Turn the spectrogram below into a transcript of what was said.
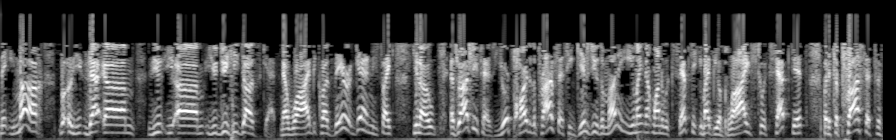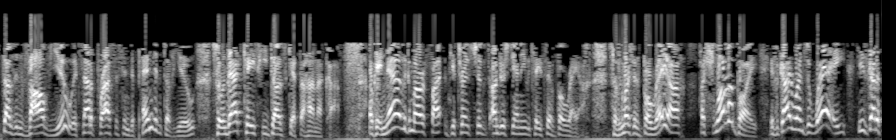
Me'imach uh, that um you, um you do he does get now why because there again he's like you know as Rashi says you're part of the process. He gives you the money. You might not want to accept it. You might be obliged to accept it, but it's a process that does involve you. It's not a process independent of you. So in that case, he does get the Hanakah. Okay, now the Gemara fi- turns to understanding the case of Boreach. So the Gemara says, Boreach, Hashlama boy. If a guy runs away, he's got to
